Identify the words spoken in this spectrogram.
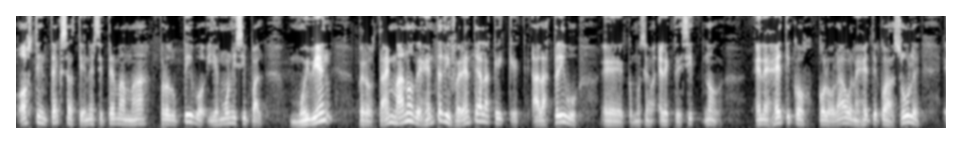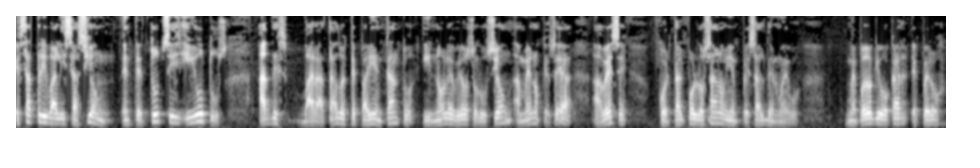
Austin, Texas tiene el sistema más productivo y es municipal. Muy bien, pero está en manos de gente diferente a, la que, a las tribus, eh, ¿cómo se llama? Electricidad, no, energéticos colorados, energéticos azules. Esa tribalización entre Tutsis y Hutus ha desbaratado este país en canto y no le veo solución a menos que sea a veces cortar por lo sano y empezar de nuevo. Me puedo equivocar, espero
